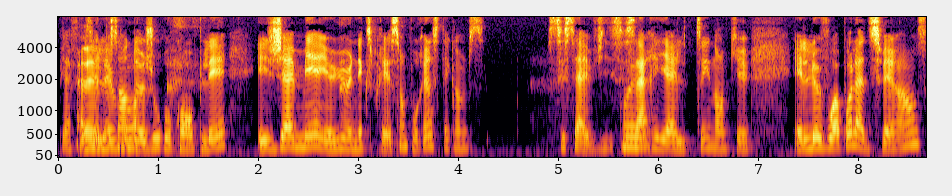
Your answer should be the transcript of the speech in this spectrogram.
puis elle faisait le centre voir. de jour au complet et jamais il y a eu une expression pour elle. C'était comme c'est sa vie, c'est sa réalité. Donc, euh, elle ne voit pas la différence,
